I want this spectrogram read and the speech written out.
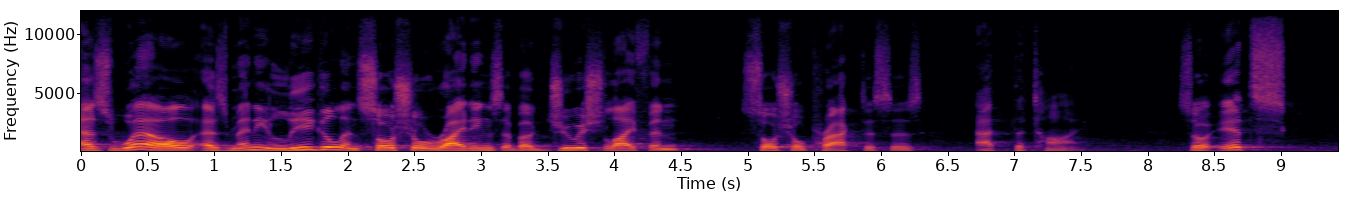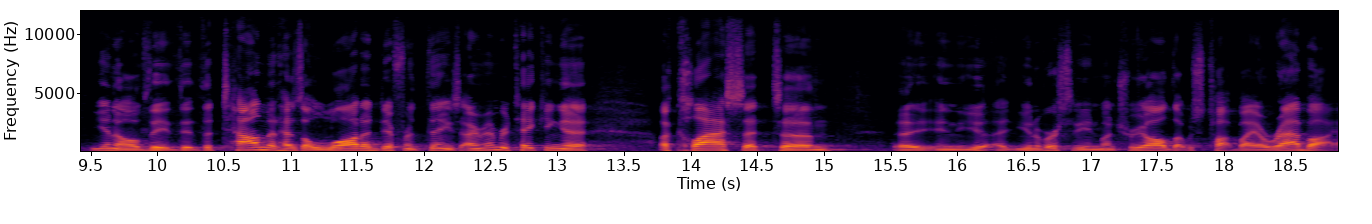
as well as many legal and social writings about Jewish life and social practices at the time. So it's you know, the, the, the, Talmud has a lot of different things. I remember taking a, a class at, um, uh, in at university in Montreal that was taught by a rabbi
